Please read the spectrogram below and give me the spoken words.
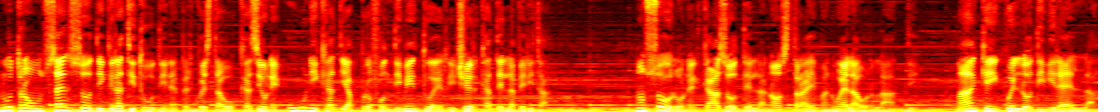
Nutro un senso di gratitudine per questa occasione unica di approfondimento e ricerca della verità. Non solo nel caso della nostra Emanuela Orlandi, ma anche in quello di Mirella,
